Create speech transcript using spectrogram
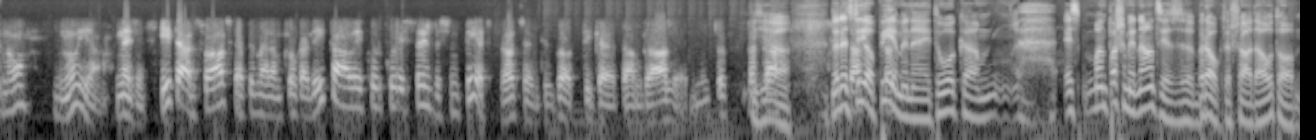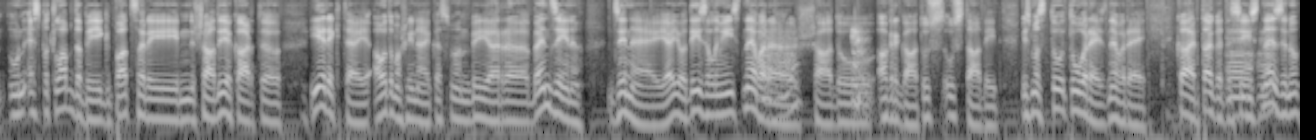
nu, Nu, jā, nezinu. Ir tādas valsts, kā piemēram Itālija, kur, kur ir 65% kas brauc tikai ar tām gāzēm. Nu, tur, tā, jā, nu, redz, tu jau pieminēji to, ka es, man pašam ir nācies braukt ar šādu auto, un es pat labdabīgi pats arī šādu iekārtu ierektēju automašīnai, kas man bija ar benzīna dzinēju, ja, jo dīzelim īsti nevar uh -huh. šādu agregātu uz, uzstādīt. Vismaz to, toreiz nevarēja. Kā ir tagad, es uh -huh. īsti nezinu,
